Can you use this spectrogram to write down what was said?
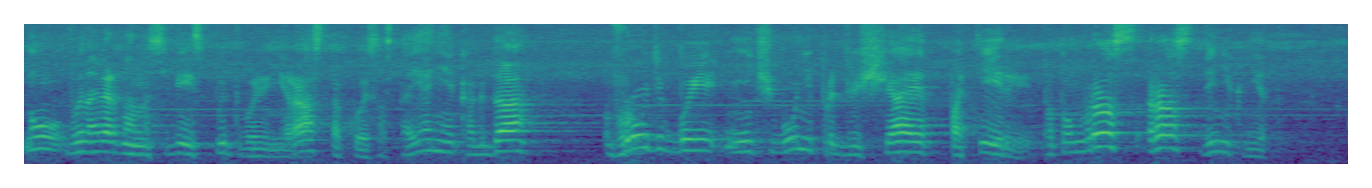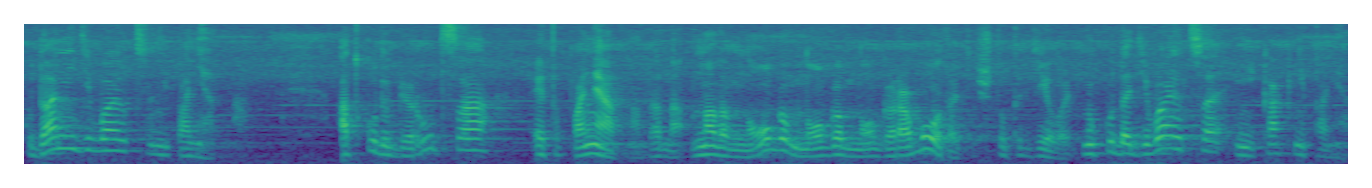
Ну, вы, наверное, на себе испытывали не раз такое состояние, когда вроде бы ничего не предвещает потери. Потом раз, раз, денег нет. Куда они деваются, непонятно. Откуда берутся, это понятно. Да? Надо много-много-много работать, что-то делать. Но куда деваются, никак не понятно.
